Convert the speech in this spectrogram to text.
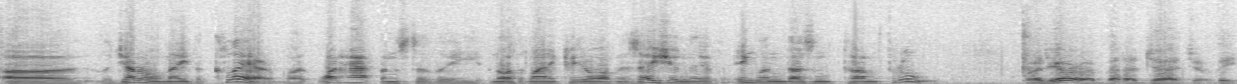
uh, the general may declare, but what happens to the North Atlantic Treaty Organization if England doesn't come through? Well, you're a better judge of the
